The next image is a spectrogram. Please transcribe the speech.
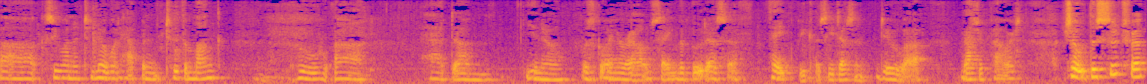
because uh, you wanted to know what happened to the monk who uh, had, um, you know, was going around saying the Buddha's a fake because he doesn't do uh, magic powers. So the sutra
